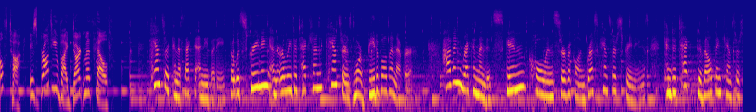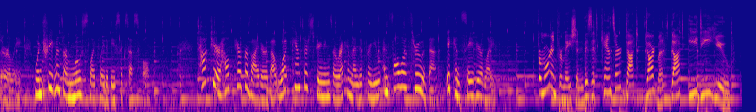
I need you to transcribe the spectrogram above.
Health Talk is brought to you by Dartmouth Health. Cancer can affect anybody, but with screening and early detection, cancer is more beatable than ever. Having recommended skin, colon, cervical, and breast cancer screenings can detect developing cancers early when treatments are most likely to be successful. Talk to your healthcare provider about what cancer screenings are recommended for you and follow through with them. It can save your life. For more information, visit cancer.dartmouth.edu.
